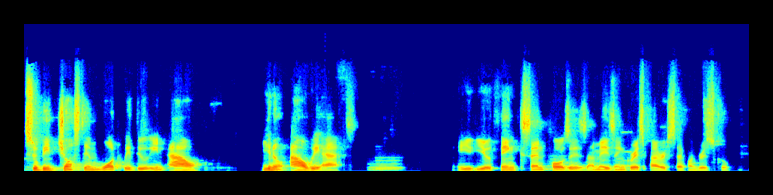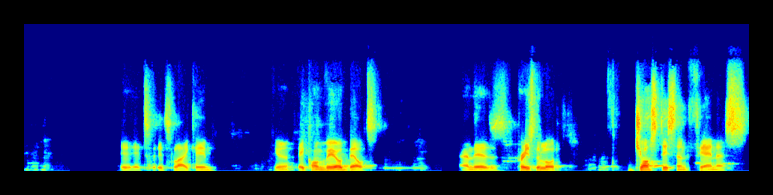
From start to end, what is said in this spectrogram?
to be just in what we do, in how, you know, how we act. You, you think St. Paul's is Amazing Grace Parish Secondary School. It, it's, it's like a, you know, a conveyor belt. And there's, praise the Lord, justice and fairness,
